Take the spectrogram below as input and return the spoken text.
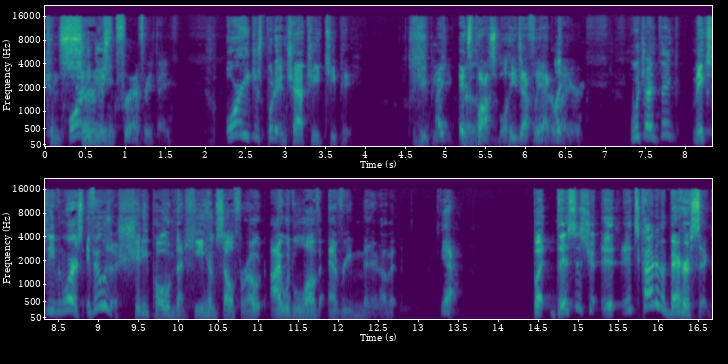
concerning just, for everything. Or he just put it in Chat GTP. GPT. I, it's possible. He definitely had a like, writer. Which I think makes it even worse. If it was a shitty poem that he himself wrote, I would love every minute of it. Yeah. But this is just, it, it's kind of embarrassing.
